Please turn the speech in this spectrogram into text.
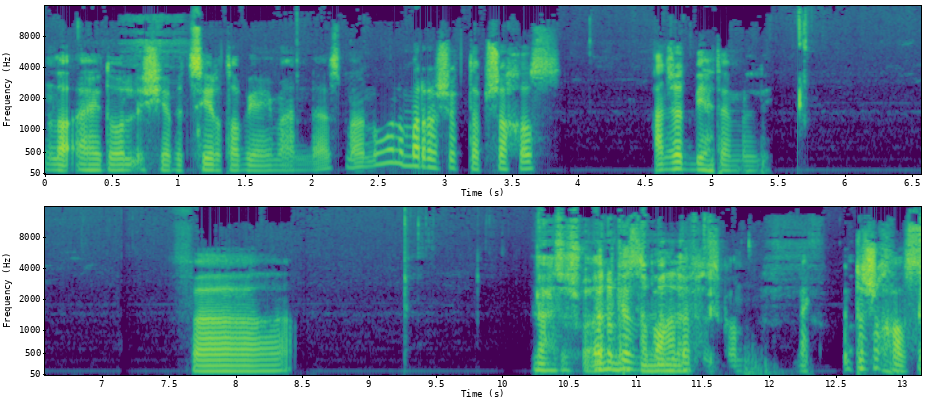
لا هدول الأشياء بتصير طبيعي مع الناس مع إنه ولا مرة شفتها بشخص عن جد بيهتم لي ف لحظه شوي. أنا تكذبوا على نفسكم أنت شو خاص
